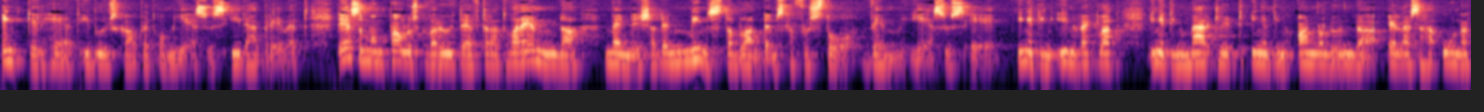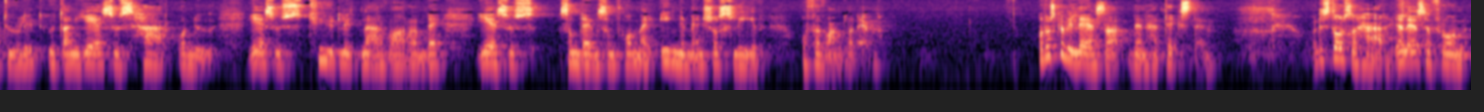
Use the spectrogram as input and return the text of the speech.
enkelhet i budskapet om Jesus i det här brevet. Det är som om Paulus skulle vara ute efter att varenda människa, den minsta bland dem, ska förstå vem Jesus är. Ingenting invecklat, ingenting märkligt, ingenting annorlunda eller så här onaturligt, utan Jesus här och nu. Jesus tydligt närvarande, Jesus som den som kommer in i människors liv och förvandlar dem. Och då ska vi läsa den här texten. Och det står så här, jag läser från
